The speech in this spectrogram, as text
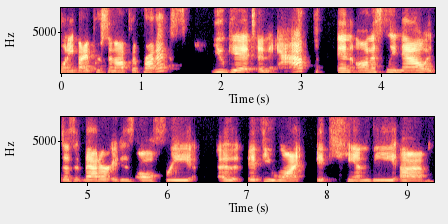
25% off the products. You get an app. And honestly, now it doesn't matter. It is all free. Uh, if you want, it can be um,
